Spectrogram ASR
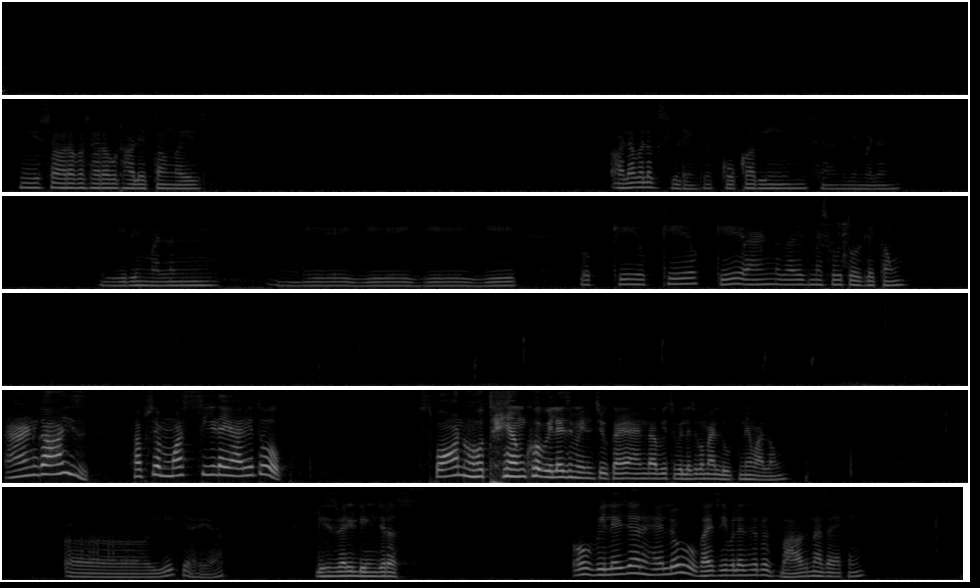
ये सारा का सारा उठा लेता हूँ गाइज़ अलग अलग सीड हैं क्या? कोका बीन्स एंड ये मेलन ये भी मेलन ये ये ये ये. Okay okay okay and guys मैं इसको भी तोड़ लेता हूँ. एंड गाइस सबसे मस्त सीड है यार ये तो. स्पॉन होते ही, हमको विलेज मिल चुका है एंड अब इस विलेज को मैं लूटने वाला हूँ। ये क्या है यार? This is very dangerous oh villager hello guys ये विलेजर भाग ना जाए कहीं।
